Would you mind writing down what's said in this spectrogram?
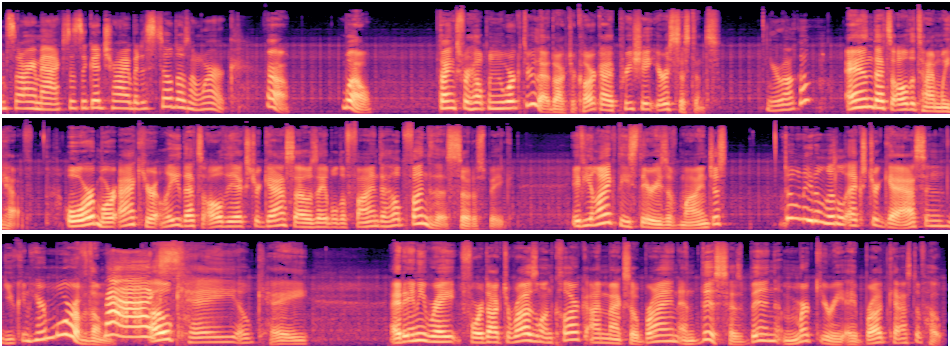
I'm sorry, Max, it's a good try, but it still doesn't work. Oh, well, thanks for helping me work through that, Dr. Clark. I appreciate your assistance. You're welcome. And that's all the time we have. Or, more accurately, that's all the extra gas I was able to find to help fund this, so to speak. If you like these theories of mine, just donate a little extra gas and you can hear more of them. Max! Okay, okay. At any rate, for Dr. Rosalind Clark, I'm Max O'Brien, and this has been Mercury, a broadcast of hope.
